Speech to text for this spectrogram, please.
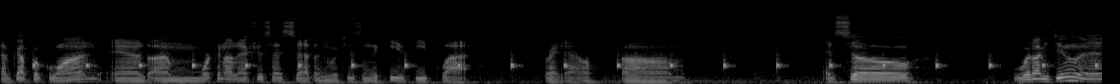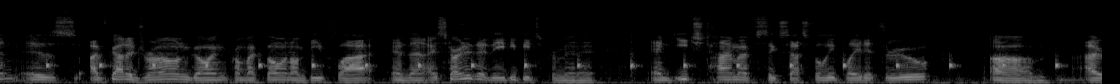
I've got book one, and I'm working on exercise seven, which is in the key of B flat right now. Um, and so what I'm doing is I've got a drone going from my phone on B flat, and then I started at 80 beats per minute, and each time I've successfully played it through, um, I,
